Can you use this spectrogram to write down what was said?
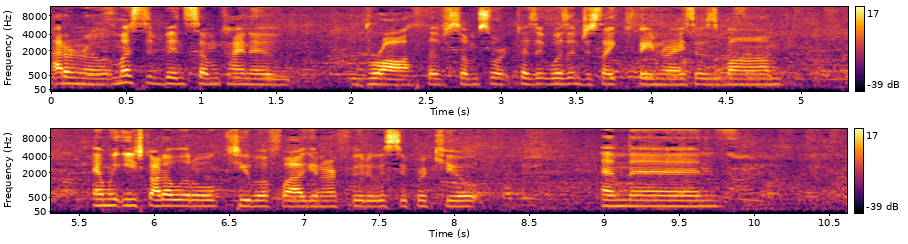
I don't know. It must have been some kind of broth of some sort because it wasn't just like plain rice. It was bomb. And we each got a little Cuba flag in our food. It was super cute. And then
